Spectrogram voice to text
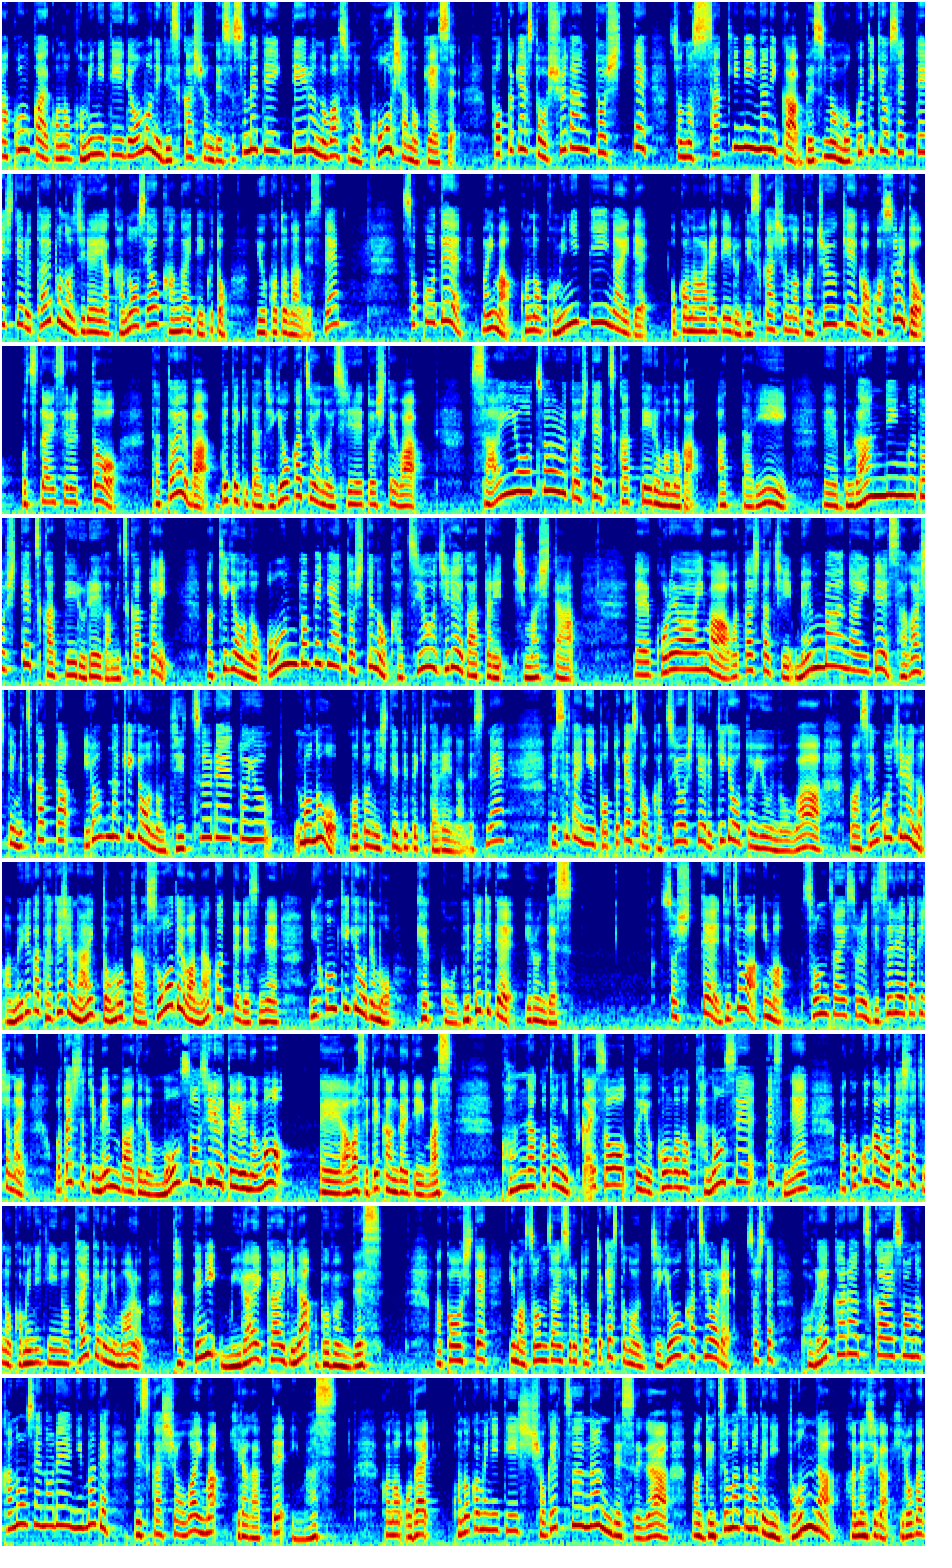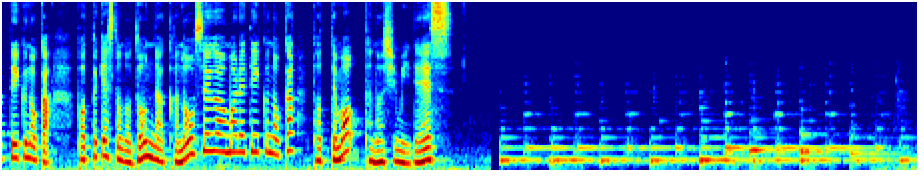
まあ、今回このコミュニティで主にディスカッションで進めていっているのはその後者のケース。ポッドキャストを手段として、その先に何か別の目的を設定しているタイプの事例や可能性を考えていくということなんですね。そこで、まあ、今、このコミュニティ内で行われているディスカッションの途中経過をこっそりとお伝えすると、例えば出てきた事業活用の一例としては、採用ツールとして使っているものがあったり、えー、ブランディングとして使っている例が見つかったり、まあ、企業の温度メディアとしての活用事例があったりしました。えー、これは今私たちメンバー内で探して見つかったいろんな企業の実例というものを元にして出てきた例なんですね。で、すでにポッドキャストを活用している企業というのは、まあ先行事例のアメリカだけじゃないと思ったらそうではなくってですね、日本企業でも結構出てきているんです。そして実は今存在する実例だけじゃない私たちメンバーでの妄想事例というのも、えー、合わせて考えています。こんなことに使えそうという今後の可能性ですね。まあ、ここが私たちのコミュニティのタイトルにもある勝手に未来会議な部分です。まあ、こうして今存在するポッドキャストの事業活用例、そしてこれから使えそうな可能性の例にまでディスカッションは今広がっています。このお題、このコミュニティ初月なんですが、まあ、月末までにどんな話が広がっていくのか、ポッドキャストのどんな可能性が生まれていくのか、とっても楽しみです。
